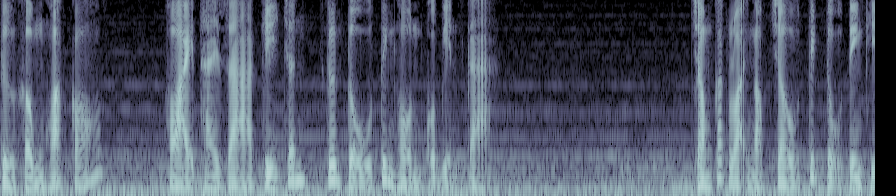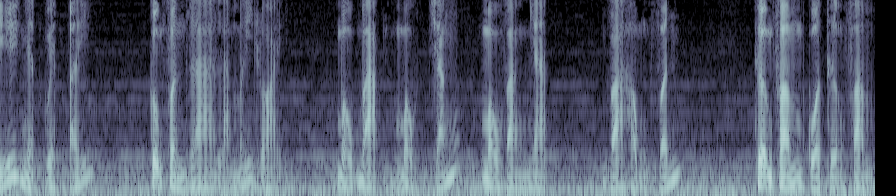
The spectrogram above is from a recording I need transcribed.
từ không hóa có Hoài thai ra kỳ chân Cương tụ tinh hồn của biển cả. Trong các loại ngọc châu tích tụ tinh khí nhật nguyệt ấy Cũng phân ra là mấy loại Màu bạc, màu trắng, màu vàng nhạt Và hồng phấn. Thượng phẩm của thượng phẩm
